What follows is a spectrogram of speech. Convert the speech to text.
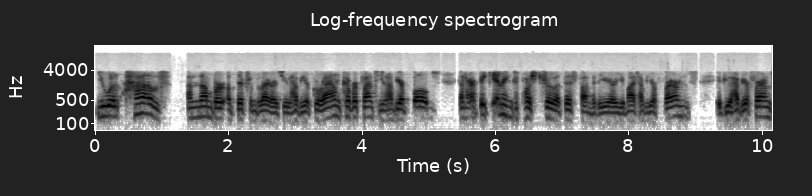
you will have a number of different layers. You'll have your ground cover plants, you'll have your bulbs that are beginning to push through at this time of the year. You might have your ferns. If you have your ferns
